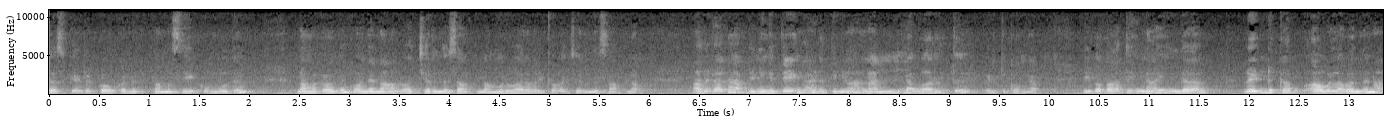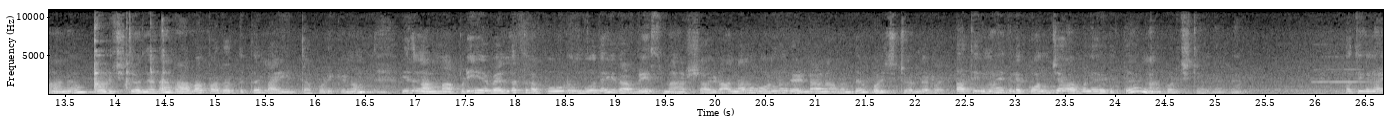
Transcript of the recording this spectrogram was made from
டெசிகேட்டட் கோகோனட் நம்ம சேர்க்கும்போது நமக்கு வந்து கொஞ்ச நாள் வச்சுருந்து சாப்பிட்லாம். ஒரு வாரம் வரைக்கும் வச்சுருந்து சாப்பிட்லாம். அதுக்காக அப்படி நீங்கள் தேங்காய் எடுத்தீங்கன்னா நல்லா வறுத்து எடுத்துக்கோங்க. இப்போ பார்த்தீங்கன்னா இந்த ரெண்டு கப் அவலை வந்து நான் பொடிச்சிட்டு வந்தேன்னா ரவா பதத்துக்கு லைட்டாக பொடிக்கணும். இது நம்ம அப்படியே வெள்ளத்தில் போடும்போதே இது அப்படியே ஸ்மாஷ் ஆகிடும் அதனால் ஒன்று ரெண்டாக நான் வந்து பொடிச்சிட்டு வந்துடுறேன். பார்த்தீங்கன்னா இதில் கொஞ்சம் அவலை எடுத்து நான் பொடிச்சிட்டு வந்துடுறேன். பார்த்தீங்கன்னா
